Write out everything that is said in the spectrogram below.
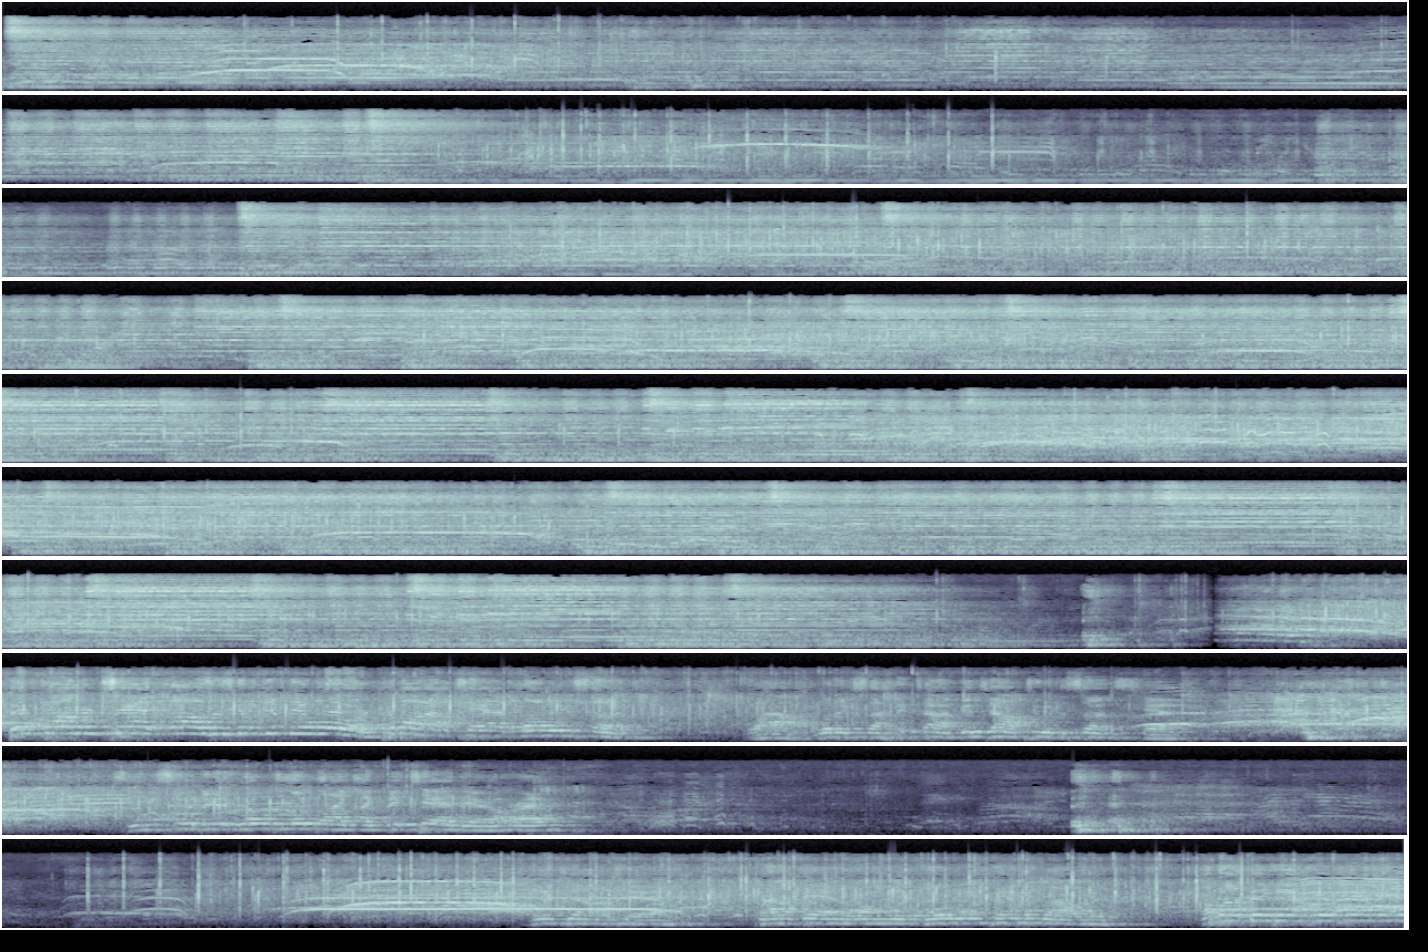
Yeah. Big Father Chad Claus is going to give the award. Come on out, Chad, along with the Sons. Wow, what an exciting time. Good job, too, with the Sons, Chad. so you can see what they're going to grow up to look like, like Big Chad there. All right. Good job, Chad. Proud dad along with Bodie and Cameron Glauser. How about a big hand for your family?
